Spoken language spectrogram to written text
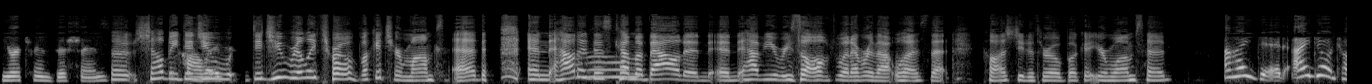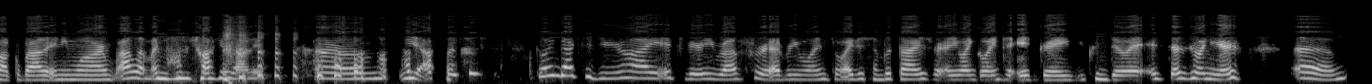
your transition. So, Shelby, did you did you really throw a book at your mom's head? And how did this come about? And and have you resolved whatever that was that caused you to throw a book at your mom's head? I did. I don't talk about it anymore. I let my mom talk about it. um, yeah, going back to junior high, it's very rough for everyone. So I just sympathize for anyone going to eighth grade. You can do it. It's just one year. Um,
